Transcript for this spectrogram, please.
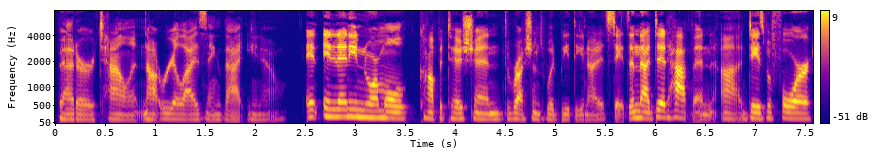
better talent, not realizing that, you know, in, in any normal competition, the Russians would beat the United States. And that did happen. Uh, days before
